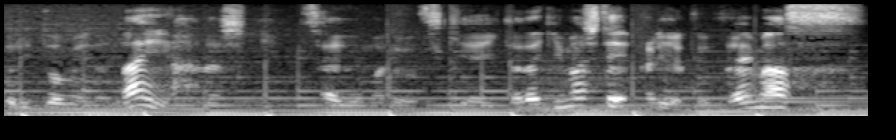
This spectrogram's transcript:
取り留めのない話に最後までお付き合いいただきましてありがとうございます。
